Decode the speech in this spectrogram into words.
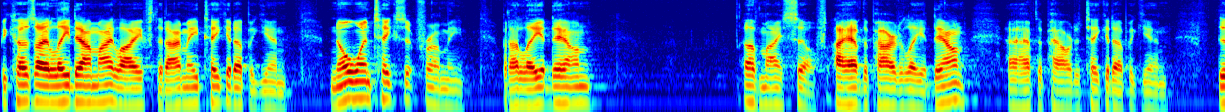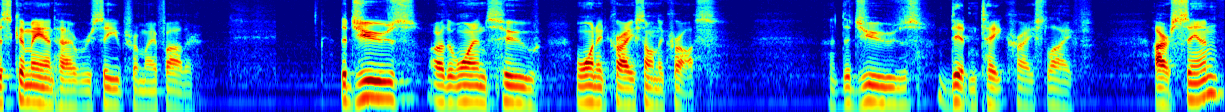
because I lay down my life that I may take it up again. No one takes it from me, but I lay it down of myself. I have the power to lay it down, I have the power to take it up again. This command I have received from my Father. The Jews are the ones who wanted Christ on the cross. The Jews didn't take Christ's life. Our sin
